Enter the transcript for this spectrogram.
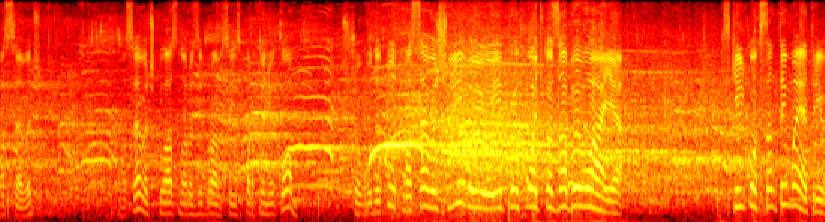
Масевич. Масевич класно розібрався із Парфенюком. Що буде тут? Масевич лівою і Приходько забиває. З кількох сантиметрів.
